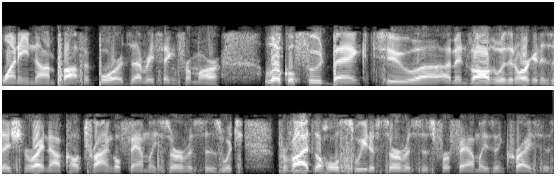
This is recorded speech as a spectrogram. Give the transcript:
20 nonprofit boards everything from our local food bank to uh, i'm involved with an organization right now called triangle family services which provides a whole suite of services for families in crisis.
